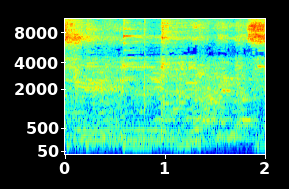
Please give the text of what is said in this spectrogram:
Nothing that's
